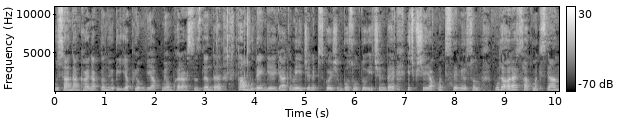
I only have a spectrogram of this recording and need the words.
Bu senden kaynaklanıyor. Bir yapıyorum bir yapmıyorum kararsızlığında. Tam bu dengeye geldim ve iyicene psikolojim bozulduğu için de hiçbir şey yapmak istemiyorsun. Burada araç satmak isteyen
